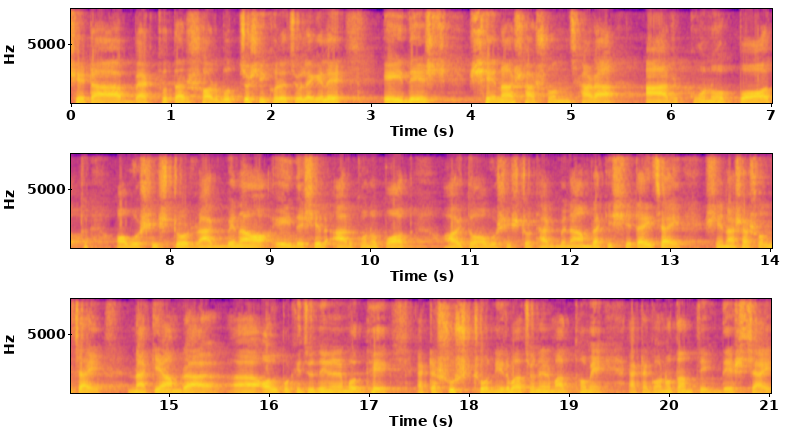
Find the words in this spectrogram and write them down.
সেটা ব্যর্থতার সর্বোচ্চ শিখরে চলে গেলে এই দেশ সেনা শাসন ছাড়া আর কোনো পথ অবশিষ্ট রাখবে না। এই দেশের আর কোনো পথ হয়তো অবশিষ্ট থাকবে না। আমরা কি সেটাই চাই? সেনা শাসন চাই? নাকি আমরা অল্প কিছুদিনের মধ্যে একটা সুষ্ঠু নির্বাচনের মাধ্যমে একটা গণতান্ত্রিক দেশ চাই?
